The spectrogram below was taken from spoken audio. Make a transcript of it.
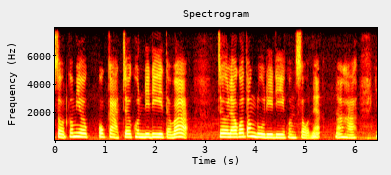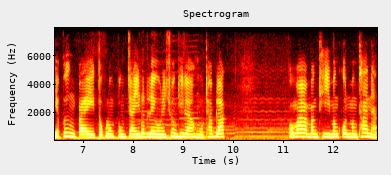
โสดก็มีโอกาสเจอคนดีๆ แต่ว่าเจอแล้วก็ต้องดูดีๆ คนโสดเนี่ยนะคะ อย่าเพิ่งไปตกลงปรงใจรวดเร็วในช่วงที่ราหูทับลักษ เพราะว่าบางทีบางคนบางท่านอะ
